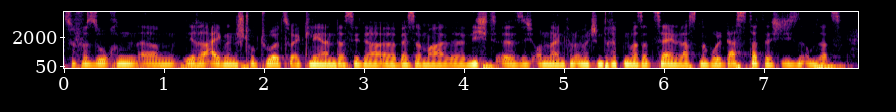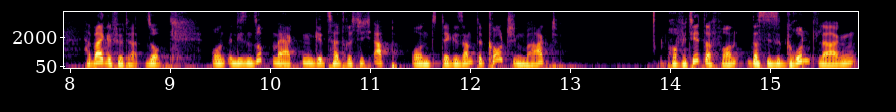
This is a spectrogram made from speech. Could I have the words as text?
zu versuchen, ähm, ihre eigenen Struktur zu erklären, dass sie da äh, besser mal äh, nicht äh, sich online von irgendwelchen Dritten was erzählen lassen, obwohl das tatsächlich diesen Umsatz herbeigeführt hat. So, und in diesen Submärkten geht es halt richtig ab. Und der gesamte Coaching-Markt profitiert davon, dass diese Grundlagen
